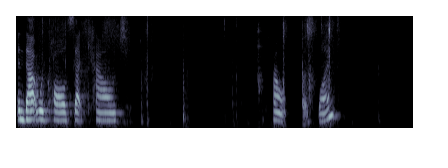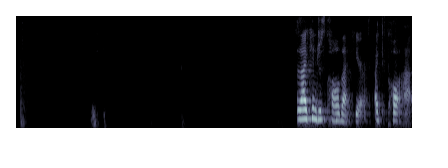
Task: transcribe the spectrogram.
and that would call set count count plus one. And I can just call that here. I could call add.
